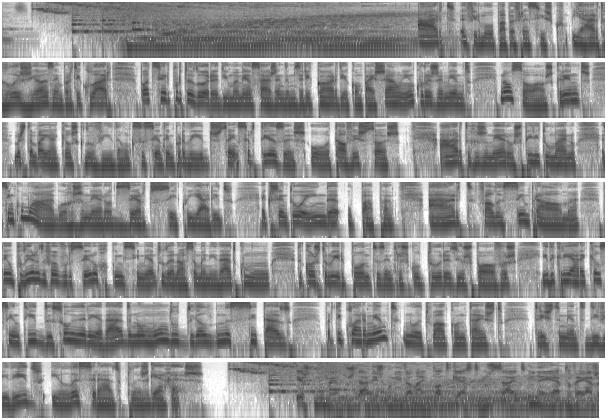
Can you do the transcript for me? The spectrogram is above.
friends. A arte, afirmou o Papa Francisco, e a arte religiosa em particular, pode ser portadora de uma mensagem de misericórdia, compaixão e encorajamento, não só aos crentes, mas também àqueles que duvidam, que se sentem perdidos, sem certezas ou talvez sós. A arte regenera o espírito humano, assim como a água regenera o deserto seco e árido. Acrescentou ainda o Papa. A arte fala sempre à alma, tem o poder de favorecer o reconhecimento da nossa humanidade comum, de construir pontes entre entre as culturas e os povos e de criar aquele sentido de solidariedade num mundo dele necessitado, particularmente no atual contexto, tristemente dividido e lacerado pelas guerras. Este momento está disponível em podcast no site e na app da RGP.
